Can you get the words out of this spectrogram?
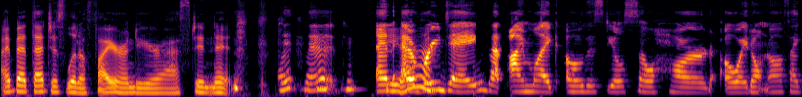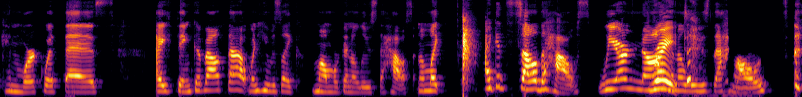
I bet that just lit a fire under your ass, didn't it? It did. And Yeah. every day that I'm like, oh, this deal's so hard. Oh, I don't know if I can work with this. I think about that when he was like, Mom, we're going to lose the house. And I'm like, I could sell the house. We are not Right. going to lose the house.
